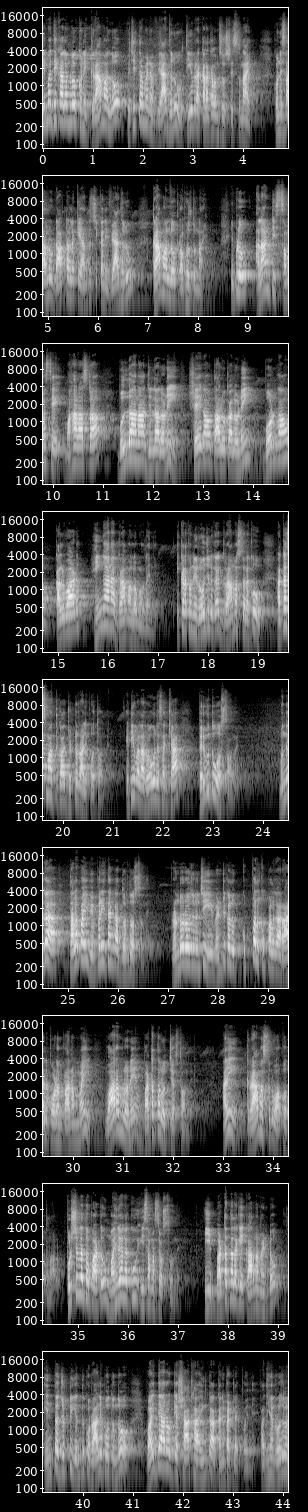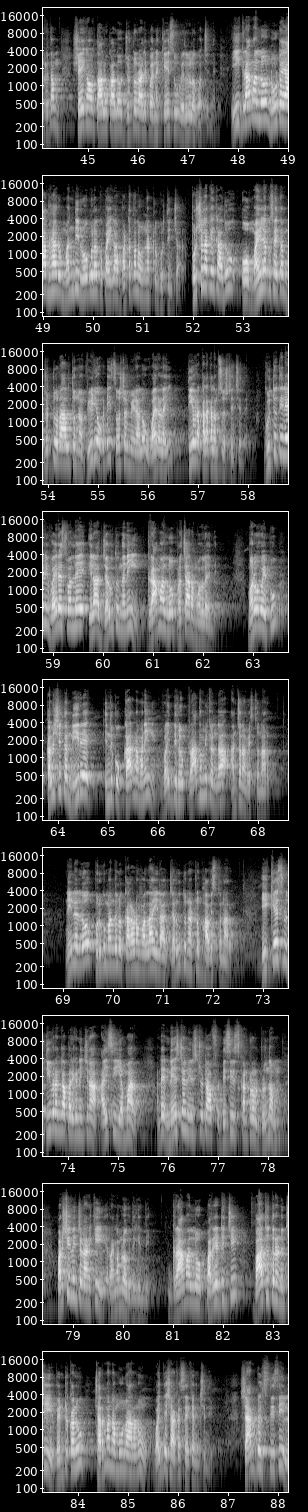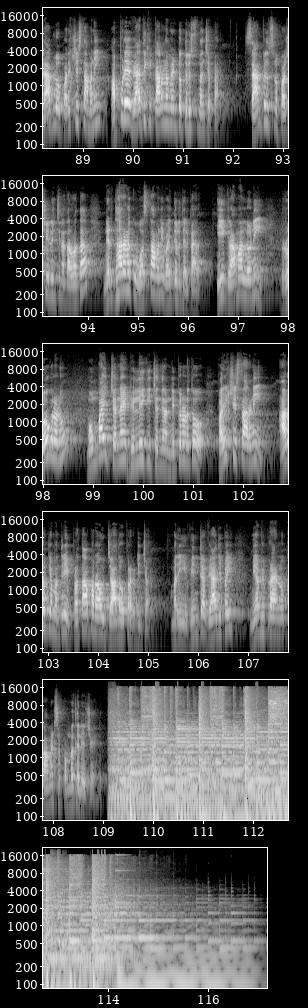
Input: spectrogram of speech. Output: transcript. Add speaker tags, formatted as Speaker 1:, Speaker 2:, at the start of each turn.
Speaker 1: ఈ మధ్య కాలంలో కొన్ని గ్రామాల్లో విచిత్రమైన వ్యాధులు తీవ్ర కలకలం సృష్టిస్తున్నాయి. కొన్నిసార్లు డాక్టర్లకి అంతుచిక్కని వ్యాధులు గ్రామాల్లో ప్రబలుతున్నాయి. ఇప్పుడు అలాంటి సమస్య మహారాష్ట్ర బుల్దానా జిల్లాలోని షేగావ్ తాలూకాలోని బోన్గావ్ కల్వాడ్ హింగానా గ్రామంలో మొదలైంది. ఇక్కడ కొన్ని రోజులుగా గ్రామస్తులకు అకస్మాత్తుగా జుట్టు రాలిపోతోంది. ఇటీవల రోగుల సంఖ్య పెరుగుతూ వస్తోంది. ముందుగా తలపై విపరీతంగా దురదొస్తుంది రెండో రోజు నుంచి వెంట్రుకలు కుప్పలు కుప్పలుగా రాలిపోవడం ప్రారంభమై వారంలోనే బట్టతలు వచ్చేస్తోంది అని గ్రామస్తులు వాపోతున్నారు. పురుషులతో పాటు మహిళలకు ఈ సమస్య వస్తుంది. ఈ బట్టతలకి కారణమేంటో ఇంత జుట్టు ఎందుకు రాలిపోతుందో వైద్యారోగ్య శాఖ ఇంకా కనిపెట్టలేకపోయింది. పదిహేను రోజుల క్రితం షేగావ్ తాలూకాలో జుట్టు రాలిపోయిన కేసు వెలుగులోకి వచ్చింది. ఈ గ్రామంలో నూట యాభై ఆరు మంది రోగులకు పైగా బట్టతల ఉన్నట్లు గుర్తించారు. పురుషులకే కాదు ఓ మహిళకు సైతం జుట్టు రాలుతున్న వీడియో ఒకటి సోషల్ మీడియాలో వైరల్ అయి తీవ్ర కలకలం సృష్టించింది. గుర్తు తెలియని వైరస్ వల్లే ఇలా జరుగుతుందని గ్రామాల్లో ప్రచారం మొదలైంది. మరోవైపు కలుషిత నీరే ఇందుకు కారణమని వైద్యులు ప్రాథమికంగా అంచనా వేస్తున్నారు. నీళ్ళలో పురుగు మందులు కలవడం వల్ల ఇలా జరుగుతున్నట్లు భావిస్తున్నారు. ఈ కేసును తీవ్రంగా పరిగణించిన ఐసీఎంఆర్ అంటే national institute of disease control బృందం పరిశీలించడానికి రంగంలోకి దిగింది. గ్రామాల్లో పర్యటించి బాధితుల నుంచి వెంట్రుకలు చర్మ నమూనాలను వైద్యశాఖ సేకరించింది. శాంపిల్స్ తీసి ల్యాబ్లో పరీక్షిస్తామని అప్పుడే వ్యాధికి కారణమేంటో తెలుస్తుందని చెప్పారు. శాంపిల్స్ను పరిశీలించిన తర్వాత నిర్ధారణకు వస్తామని వైద్యులు తెలిపారు. ఈ గ్రామాల్లోని రోగులను ముంబై చెన్నై ఢిల్లీకి చెందిన నిపుణులతో పరీక్షిస్తారని ఆరోగ్య మంత్రి ప్రతాపరావు జాదవ్ ప్రకటించారు. మరి ఈ వింత వ్యాధిపై మీ అభిప్రాయాలను కామెంట్స్ రూపంలో తెలియజేయండి.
